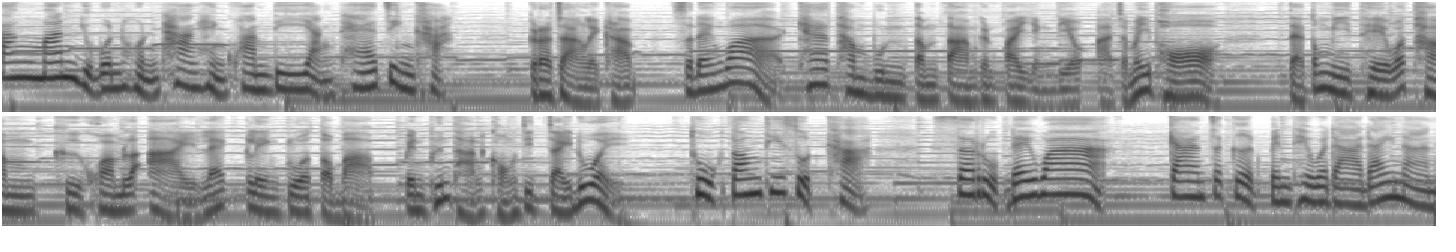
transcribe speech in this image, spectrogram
ตั้งมั่นอยู่บนหนทางแห่งความดีอย่างแท้จริงค่ะ กระจ่างเลยครับ แสดงว่าแค่ทำบุญตามๆกันไปอย่างเดียวอาจจะไม่พอ แต่ต้องมีเทวธรรม คือความละอายและเกรงกลัวต่อบาป เป็นพื้นฐานของจิตใจด้วย ถูกต้องที่สุดค่ะ สรุปได้ว่า การจะเกิดเป็นเทวดาได้นั้น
